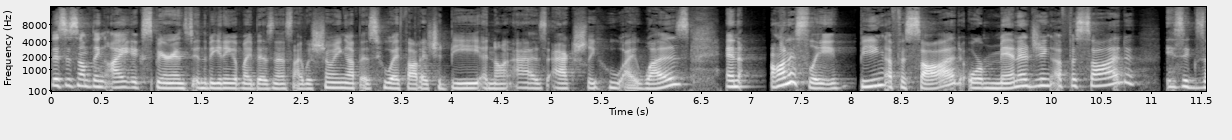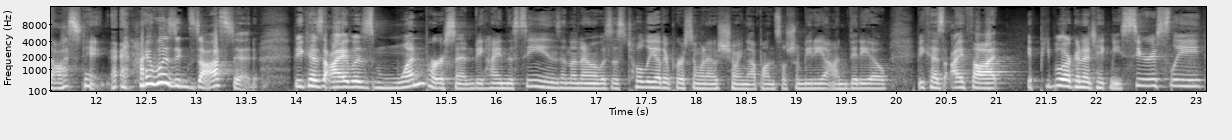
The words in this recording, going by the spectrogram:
This is something I experienced in the beginning of my business. I was showing up as who I thought I should be and not as actually who I was. And honestly, being a facade or managing a facade is exhausting. And I was exhausted because I was one person behind the scenes and then I was this totally other person when I was showing up on social media on video because I thought if people are going to take me seriously,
